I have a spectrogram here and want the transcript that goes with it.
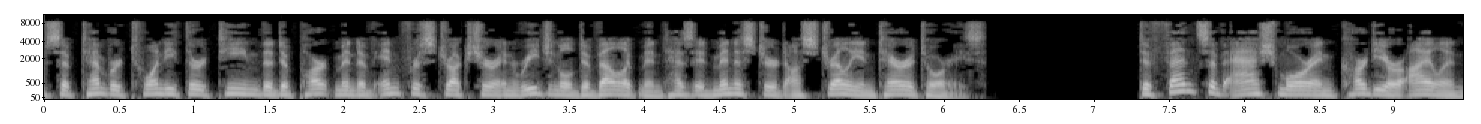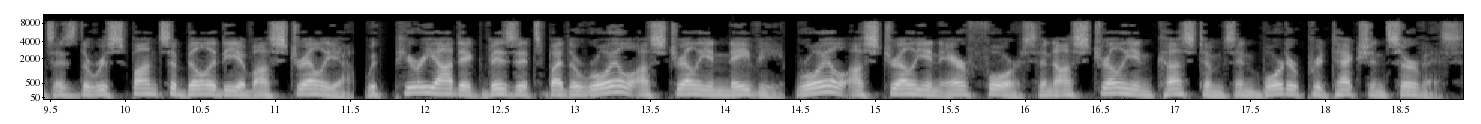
September 2013 the Department of Infrastructure and Regional Development has administered Australian territories. Defence of Ashmore and Cartier Islands is the responsibility of Australia, with periodic visits by the Royal Australian Navy, Royal Australian Air Force and Australian Customs and Border Protection Service.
